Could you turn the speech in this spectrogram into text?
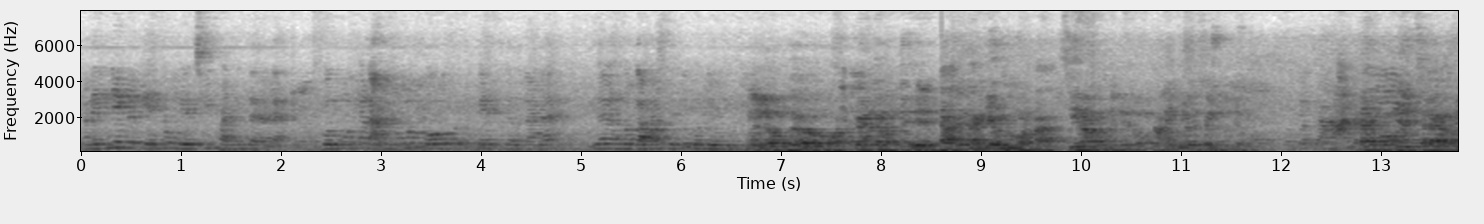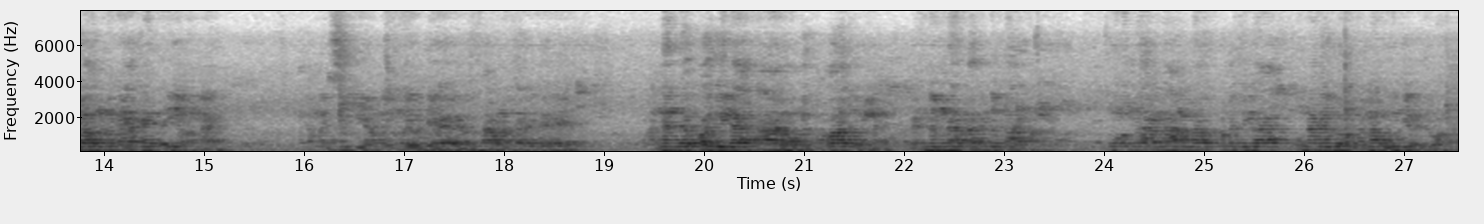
ஆனா இன்னும் எங்களுக்கு எந்த முயற்சியும் பண்ணி தரலை பொதுமக்கள் அதிகமாக கோபப்பட்டு பேசுறதுனால இதை ரொம்ப கவனத்துக்கு கொண்டு வந்திருக்கோம் இல்லை உங்கள் ஒர்க்கான வந்து யாருக்கு ஐடியா கொடுக்கணும்னா சீரான கொஞ்சம் பேர் உங்கள் நாளைக்குள்ள ரிசல்ட் சொல்லிடுவோம் ஏன்னா இப்போ வந்து சில இடத்துல வந்து நம்ம யாருக்கும் தெரியும் நம்ம நம்ம சிடி அவங்க இவங்க இருக்காரு. அந்தந்த பகுதியில் நான் உங்களுக்கு தவறாக சொல்லல. ரெண்டு மணி நேரம் ரெண்டு மணி நேரம் தான் மூணு மணி நேரம் நாலு மணி நேரம் கூட்டத்தில் முன்னாடி உள்ளவங்கெல்லாம் உறிஞ்சி எடுத்துருவாங்க.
